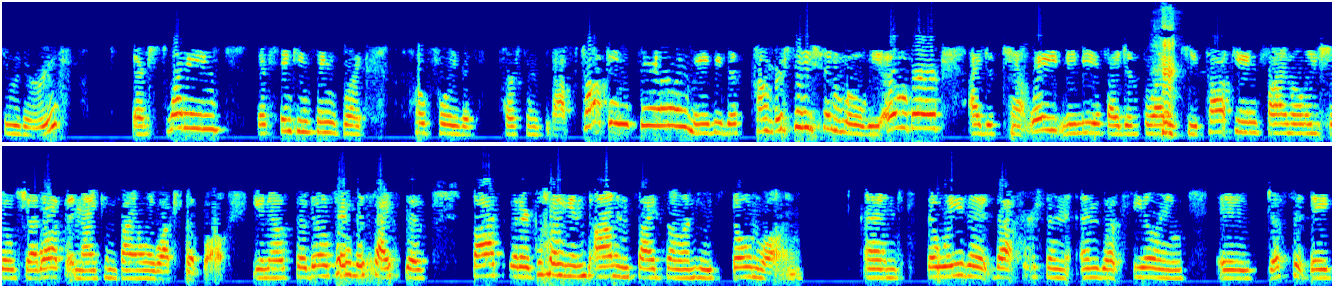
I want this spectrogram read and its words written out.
through the roof. They're sweating. They're thinking things like, hopefully this person stops talking soon. Maybe this conversation will be over. I just can't wait. Maybe if I just let her keep talking, finally she'll shut up and I can finally watch football. You know, so those are the types of thoughts that are going in, on inside someone who's stonewalling. And the way that that person ends up feeling is just that they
